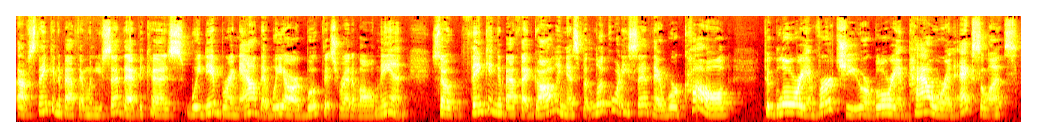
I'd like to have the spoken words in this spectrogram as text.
I was thinking about that when you said that because we did bring out that we are a book that's read of all men. So thinking about that godliness, but look what he said there. We're called to glory and virtue or glory and power and excellence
